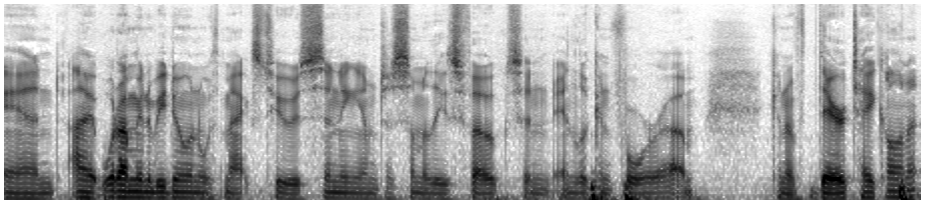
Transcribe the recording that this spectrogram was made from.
and I, what I'm going to be doing with Max too is sending him to some of these folks and, and looking for um, kind of their take on it.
